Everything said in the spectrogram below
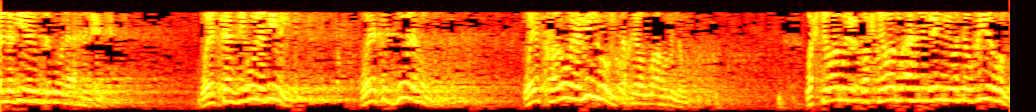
الذين يبغضون أهل العلم ويستهزئون بهم ويسبونهم ويسخرون منهم سخر الله منهم. واحترام واحترام أهل العلم وتوقيرهم.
